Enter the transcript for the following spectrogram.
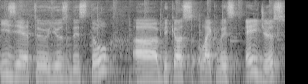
easier to use this tool uh, because like with ages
